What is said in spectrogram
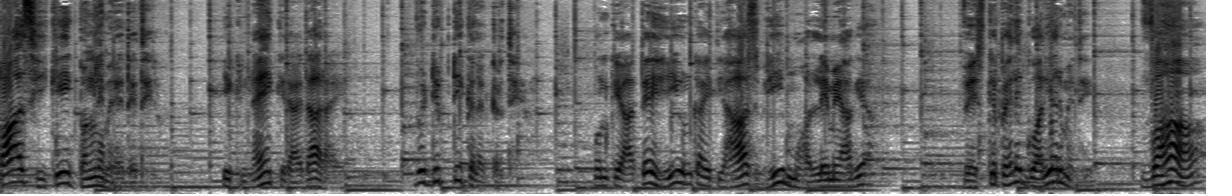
पास ही के एक बंगले में रहते थे। एक नए किराएदार आए। वे डिप्टी कलेक्टर थे। उनके आते ही उनका इतिहास भी मोहल्ले में आ गया। वे इसके पहले ग्वालियर में थे। वहाँ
